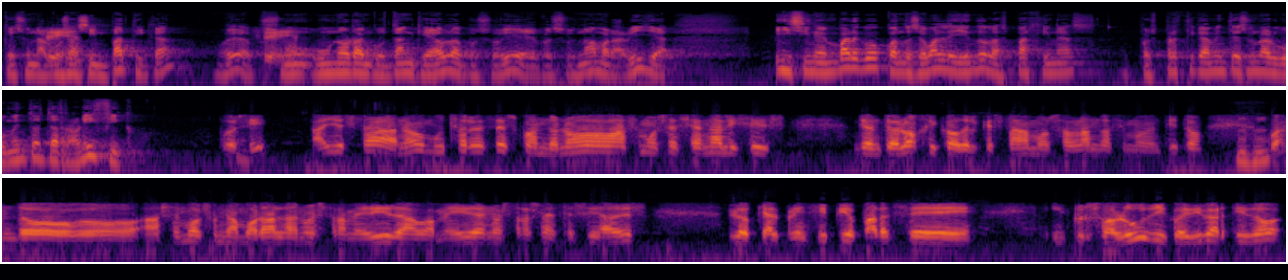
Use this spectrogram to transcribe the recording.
que es una cosa simpática, pues un, un, orangután que habla, pues oye, pues es una maravilla. Y sin embargo, cuando se van leyendo las páginas, pues prácticamente es un argumento terrorífico. Pues sí, ahí está, ¿no? Muchas veces cuando no hacemos ese análisis deontológico del que estábamos hablando hace un momentito, cuando hacemos una moral a nuestra medida o a medida de nuestras necesidades, lo que al principio parece incluso lúdico y divertido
